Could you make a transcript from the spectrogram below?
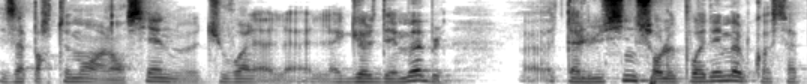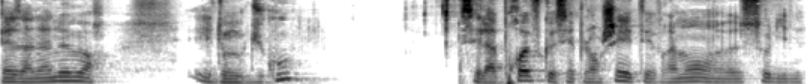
les, appartements à l'ancienne, tu vois la gueule des meubles. Euh, t'hallucines sur le poids des meubles, quoi. Ça pèse un âne mort. Et donc, du coup, c'est la preuve que ces planchers étaient vraiment euh, solides.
